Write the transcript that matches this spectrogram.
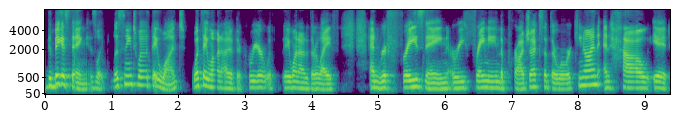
the biggest thing is like listening to what they want, what they want out of their career, what they want out of their life, and rephrasing or reframing the projects that they're working on and how it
